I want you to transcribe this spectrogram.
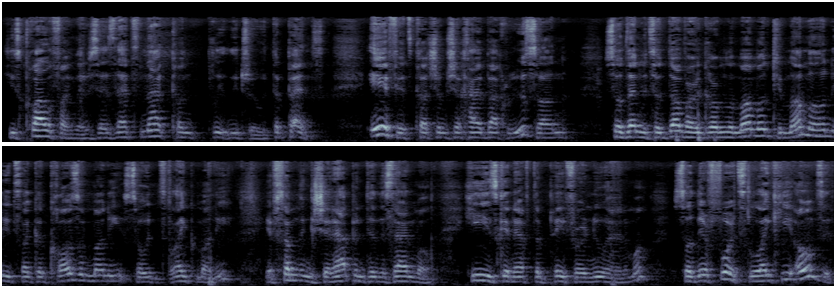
he's qualifying that. He says that's not completely true. It depends. If it's kachim shechai bachriusan, so then it's a davar gorm lemamon kimamon. It's like a cause of money, so it's like money. If something should happen to this animal, he's going to have to pay for a new animal. So therefore, it's like he owns it,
